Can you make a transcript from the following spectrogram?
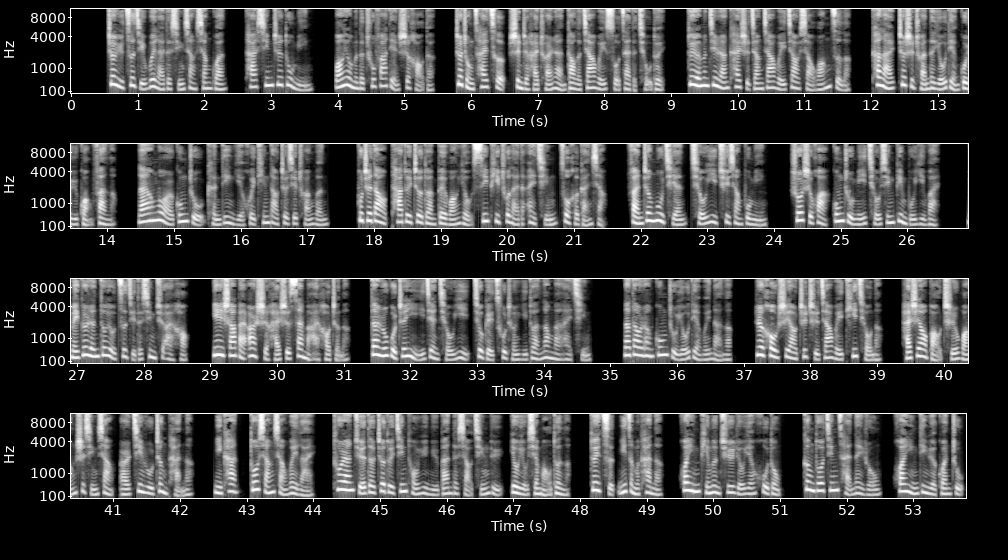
这与自己未来的形象相关，他心知肚明。网友们的出发点是好的，这种猜测甚至还传染到了加维所在的球队，队员们竟然开始将加维叫小王子了。看来这是传的有点过于广泛了。莱昂诺尔公主肯定也会听到这些传闻，不知道她对这段被网友 CP 出来的爱情作何感想。反正目前球艺去向不明。说实话，公主迷球星并不意外，每个人都有自己的兴趣爱好。伊丽莎白二世还是赛马爱好者呢。但如果真以一件球艺就给促成一段浪漫爱情，那倒让公主有点为难了。日后是要支持加维踢球呢，还是要保持王室形象而进入政坛呢？你看，多想想未来。突然觉得这对金童玉女般的小情侣又有些矛盾了。对此你怎么看呢？欢迎评论区留言互动。更多精彩内容，欢迎订阅关注。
